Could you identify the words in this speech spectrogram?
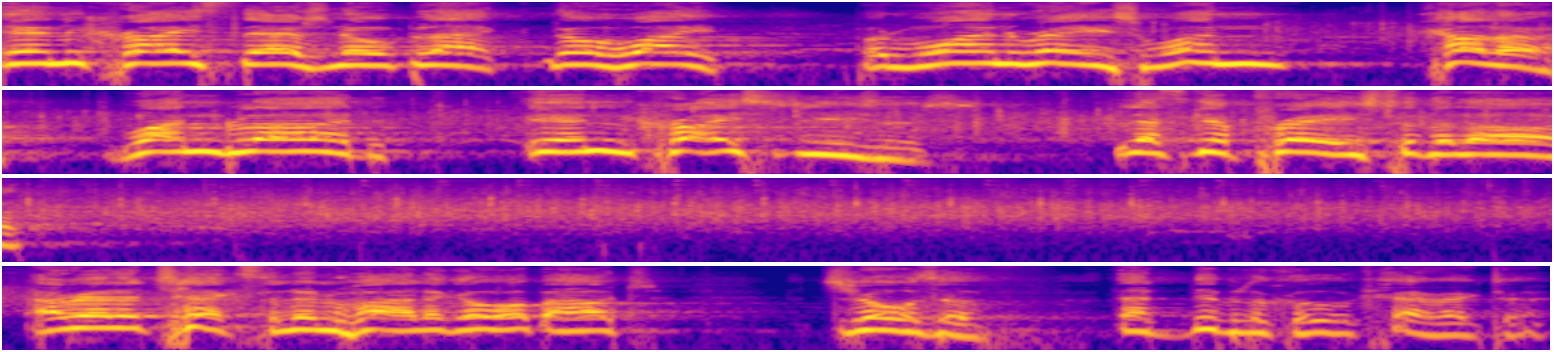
In Christ, there's no black, no white, but one race, one color, one blood in Christ Jesus. Let's give praise to the Lord. I read a text a little while ago about Joseph, that biblical character.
